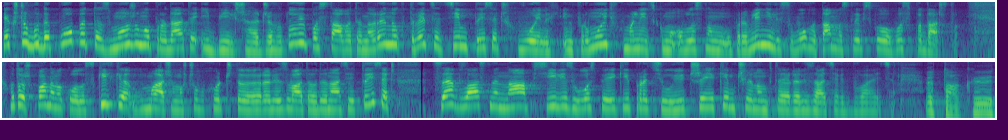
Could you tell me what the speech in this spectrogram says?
Якщо буде попит, то зможемо продати і більше, адже готові поставити на ринок 37 тисяч хвойних. Інформують в Хмельницькому обласному управлінні лісового та мисливського господарства. Отож, пане Миколо, скільки бачимо, що ви хочете реалізувати 11 тисяч? Це власне на всі лісгоспи, які працюють, чи яким чином та реалізація відбувається? Е, Так, е,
